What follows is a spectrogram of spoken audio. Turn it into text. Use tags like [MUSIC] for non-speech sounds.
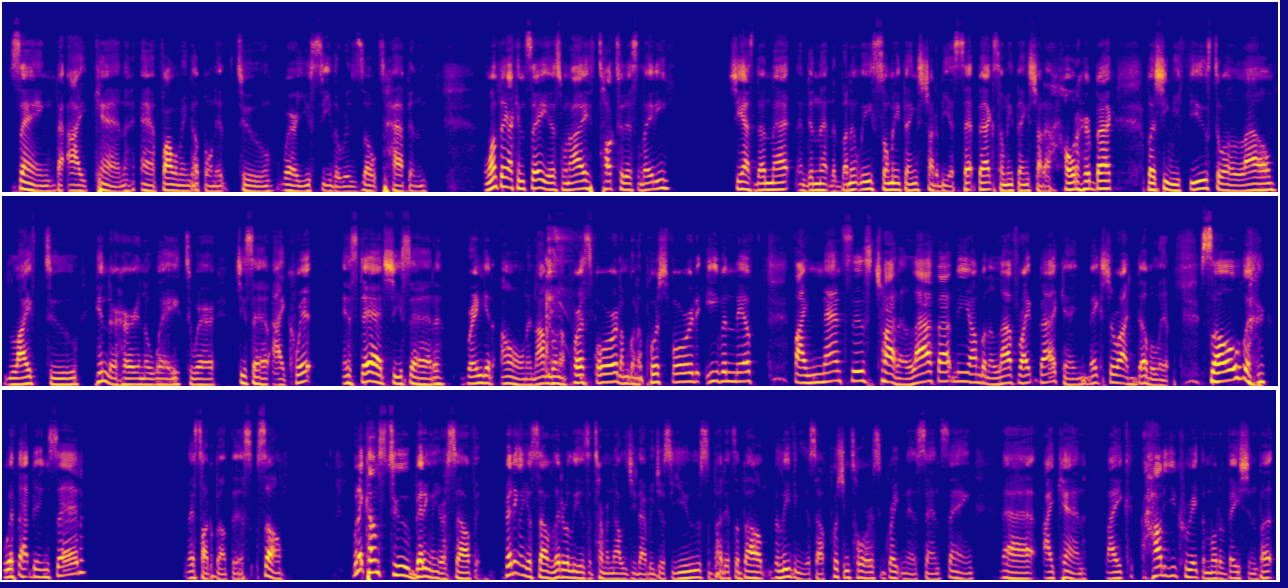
saying that I can and following up on it to where you see the results happen? One thing I can say is when I talk to this lady, she has done that and done that abundantly. So many things try to be a setback, so many things try to hold her back, but she refused to allow life to hinder her in a way to where she said, I quit. Instead, she said, bring it on and I'm going to press forward. I'm going to push forward. Even if finances try to laugh at me, I'm going to laugh right back and make sure I double it. So, [LAUGHS] with that being said, let's talk about this. So, when it comes to betting on yourself, betting on yourself literally is a terminology that we just use, but it's about believing in yourself, pushing towards greatness, and saying that I can. Like, how do you create the motivation? But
